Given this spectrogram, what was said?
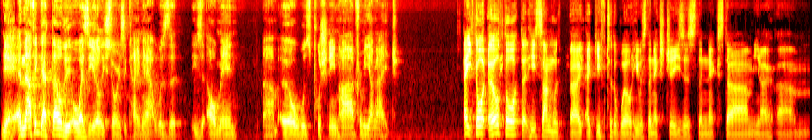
yeah, and I think that they were the, always the early stories that came out was that his old man um, Earl was pushing him hard from a young age. He thought Earl thought that his son was uh, a gift to the world. He was the next Jesus, the next, um, you know, um,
